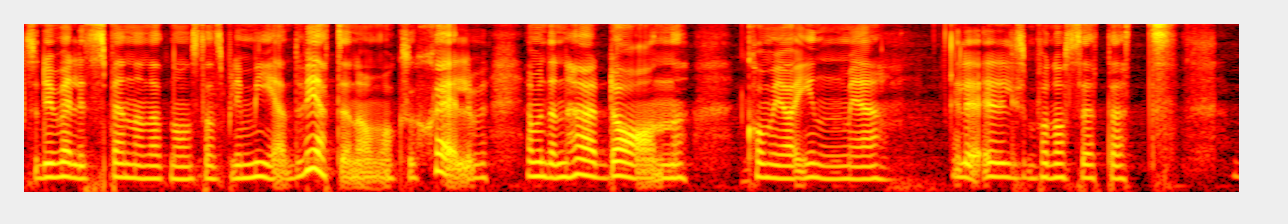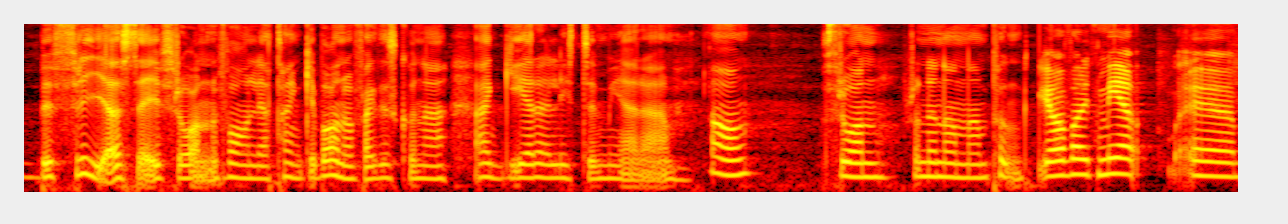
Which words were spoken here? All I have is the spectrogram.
Så det är väldigt spännande att någonstans bli medveten om också själv. Ja, men den här dagen kommer jag in med, eller, eller liksom på något sätt att befria sig från vanliga tankebanor och faktiskt kunna agera lite mera, ja, från, från en annan punkt. Jag har varit med eh,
